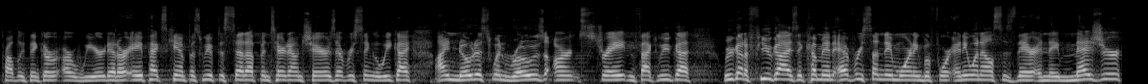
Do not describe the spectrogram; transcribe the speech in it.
probably think are, are, weird. At our Apex campus, we have to set up and tear down chairs every single week. I, I notice when rows aren't straight. In fact, we've got, we've got a few guys that come in every Sunday morning before anyone else is there, and they measure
